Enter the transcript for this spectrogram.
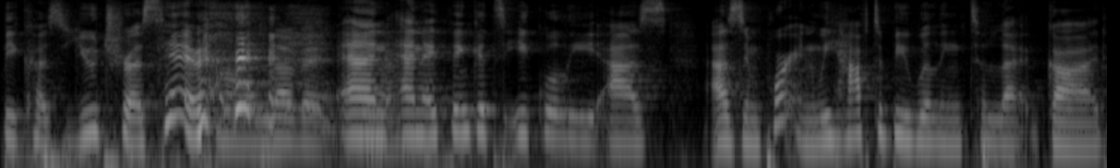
because you trust him. Oh, I love it. and Yeah. and I think it's equally as as important. We have to be willing to let God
